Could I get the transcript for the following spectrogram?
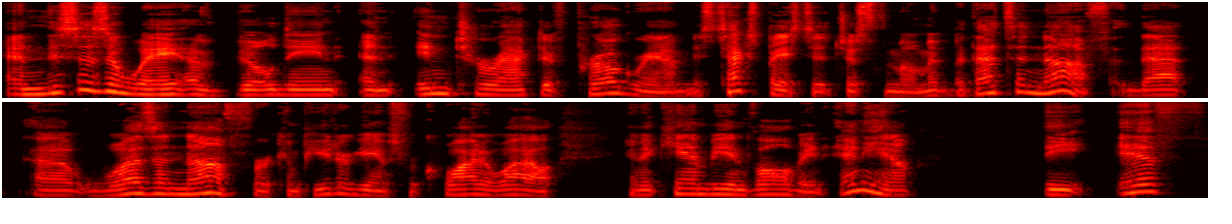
And this is a way of building an interactive program. It's text-based at just the moment, but that's enough. That uh, was enough for computer games for quite a while, and it can be involving. Anyhow, the if,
